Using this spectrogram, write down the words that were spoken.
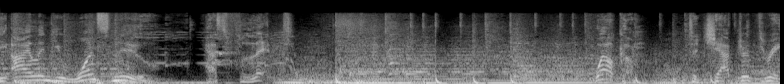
The island you once knew has flipped. Welcome to Chapter 3,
